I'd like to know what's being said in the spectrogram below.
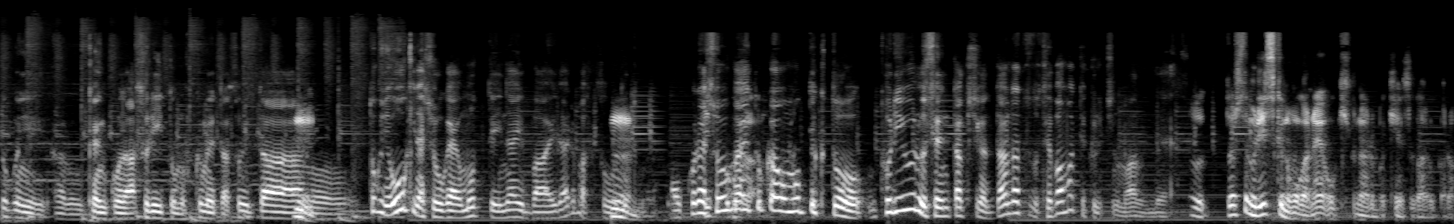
特にあの健康なアスリートも含めた、そういった、あの特に大きな障害を持っていない場合であればそうですね、これは障害とかを持っていくと、取りうる選択肢がだんだんと狭まってくるっていうのもあるんで、どうしてもリスクの方がね、大きくなるケースがあるから。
